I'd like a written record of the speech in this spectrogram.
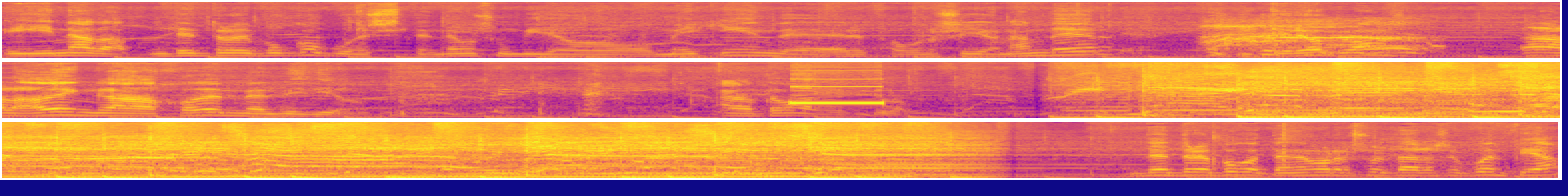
Y nada, dentro de poco pues tendremos un video making del fabuloso John Under. Y creo que vamos a... ¡Hala, venga! Joderme el vídeo. Ahora, toma por culo. Dentro de poco tenemos resuelta la secuencia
